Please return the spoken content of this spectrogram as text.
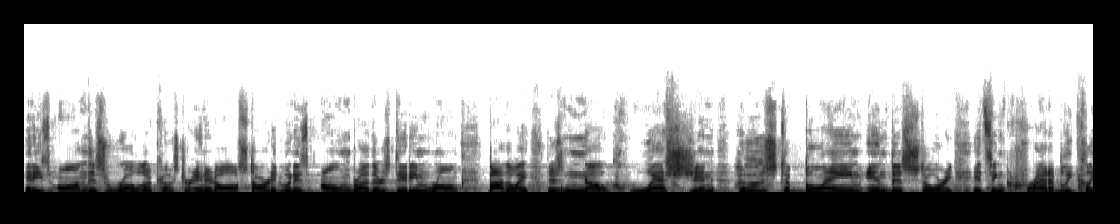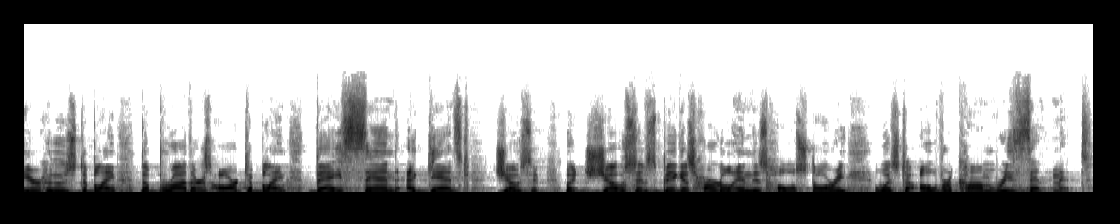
And he's on this roller coaster, and it all started when his own brothers did him wrong. By the way, there's no question who's to blame in this story. It's incredibly clear who's to blame. The brothers are to blame. They sinned against Joseph. But Joseph's biggest hurdle in this whole story was to overcome resentment.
